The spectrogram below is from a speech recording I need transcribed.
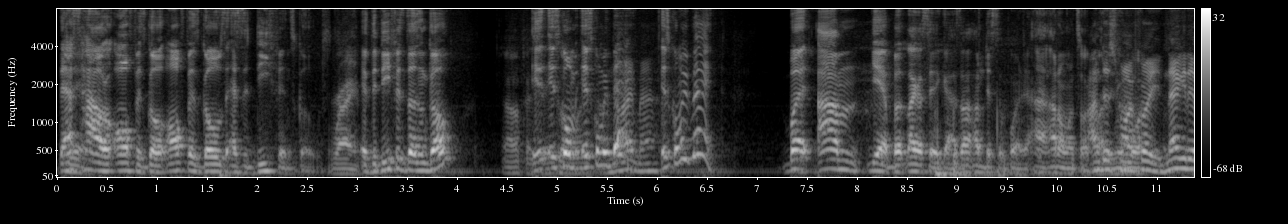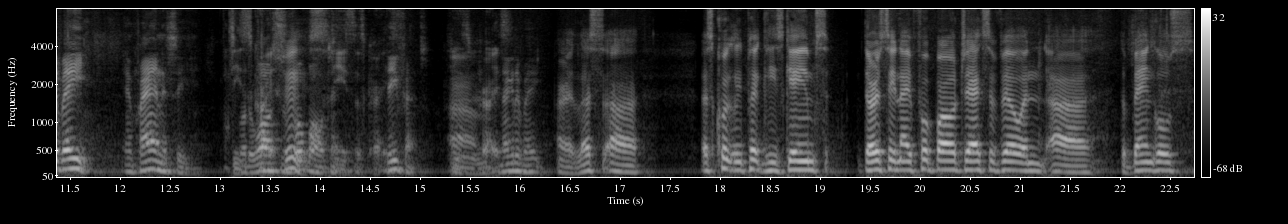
That's how the offense goes. Offense goes as the defense goes. Right. If the defense doesn't go, Offense it, is it's gonna it's gonna be bad. Right, man. It's gonna be bad. But um yeah, but like I said, guys, I, I'm disappointed. I, I don't want to talk I'm about just it going for you. Negative eight in fantasy Jesus for the Christ. Washington Jeez. football team. Jesus Christ. Defense. Jesus Christ. Negative eight. All right, let's uh, let's quickly pick these games. Thursday night football, Jacksonville and uh, the Bengals.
